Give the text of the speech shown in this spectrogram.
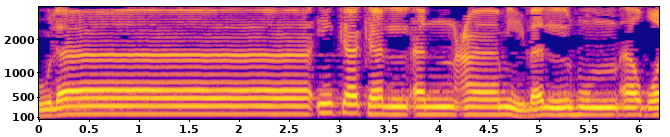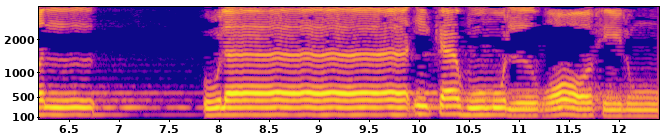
أُولَئِكَ كَالْأَنْعَامِ بَلْ هُمْ أَضَلُّ أُولَئِكَ هُمُ الْغَافِلُونَ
